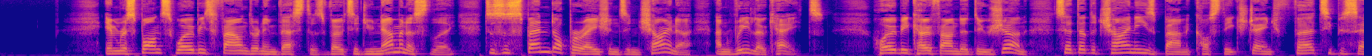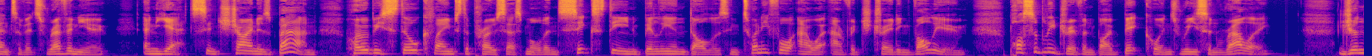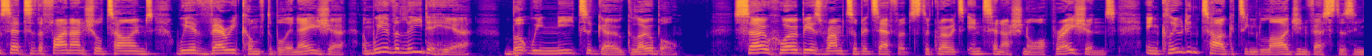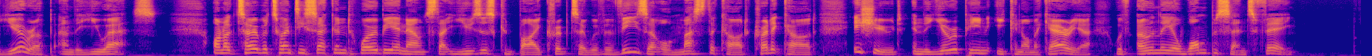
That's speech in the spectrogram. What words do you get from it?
In response, Huobi's founder and investors voted unanimously to suspend operations in China and relocate. Huobi co founder Du Jun said that the Chinese ban cost the exchange 30% of its revenue. And yet, since China's ban, Huobi still claims to process more than $16 billion in 24 hour average trading volume, possibly driven by Bitcoin's recent rally. Jun said to the Financial Times, We are very comfortable in Asia and we have a leader here, but we need to go global. So, Huobi has ramped up its efforts to grow its international operations, including targeting large investors in Europe and the US. On October 22nd, Huobi announced that users could buy crypto with a Visa or MasterCard credit card issued in the European Economic Area with only a 1% fee.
